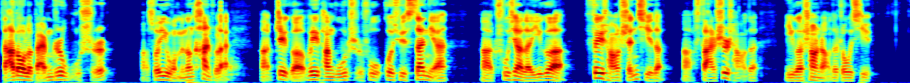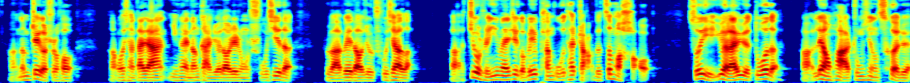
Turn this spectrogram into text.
达到了百分之五十，啊，所以我们能看出来，啊，这个微盘股指数过去三年。啊，出现了一个非常神奇的啊反市场的一个上涨的周期，啊，那么这个时候啊，我想大家应该能感觉到这种熟悉的是吧味道就出现了啊，就是因为这个微盘股它涨得这么好，所以越来越多的啊量化中性策略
